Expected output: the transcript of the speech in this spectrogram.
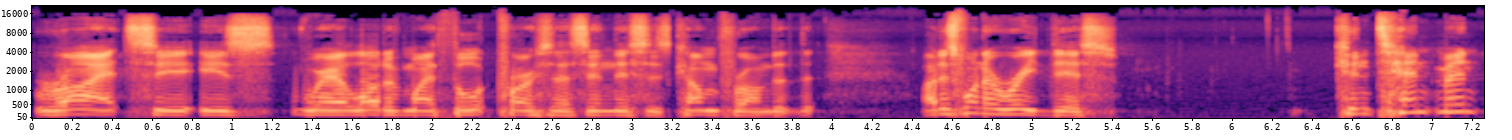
writes is where a lot of my thought process in this has come from. But I just want to read this. Contentment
